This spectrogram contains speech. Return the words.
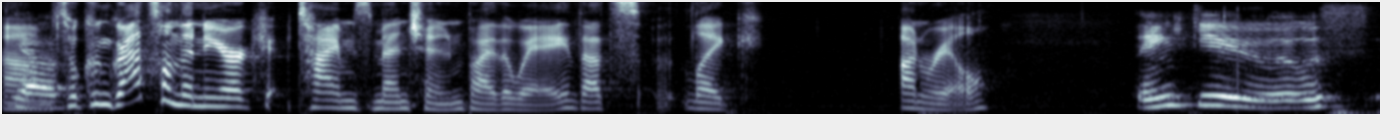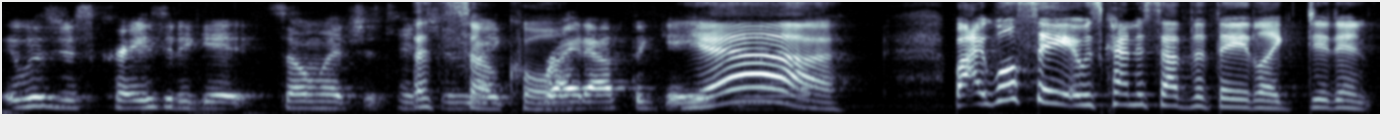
Um, yeah. So, congrats on the New York Times mention, by the way. That's like unreal. Thank you. It was it was just crazy to get so much attention. That's so like, cool. Right out the gate. Yeah. You know? But I will say it was kind of sad that they like didn't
